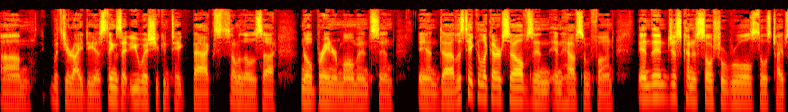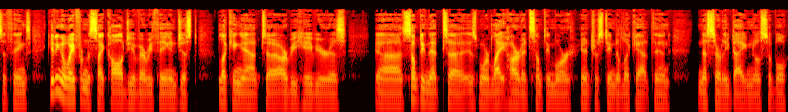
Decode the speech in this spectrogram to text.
um, with your ideas, things that you wish you can take back, some of those uh, no brainer moments. And, and uh, let's take a look at ourselves and, and have some fun. And then just kind of social rules, those types of things, getting away from the psychology of everything and just looking at uh, our behavior as uh, something that uh, is more lighthearted, something more interesting to look at than necessarily diagnosable.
